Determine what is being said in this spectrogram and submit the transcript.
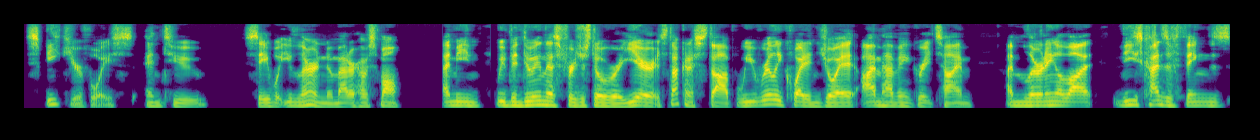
speak your voice and to say what you learn, no matter how small. I mean, we've been doing this for just over a year. It's not going to stop. We really quite enjoy it. I'm having a great time. I'm learning a lot. These kinds of things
